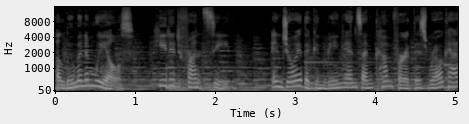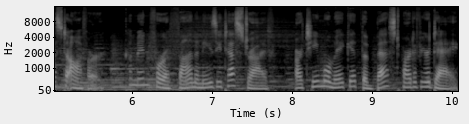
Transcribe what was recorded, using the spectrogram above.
aluminum wheels, heated front seat. Enjoy the convenience and comfort this Rogue has to offer. Come in for a fun and easy test drive. Our team will make it the best part of your day.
